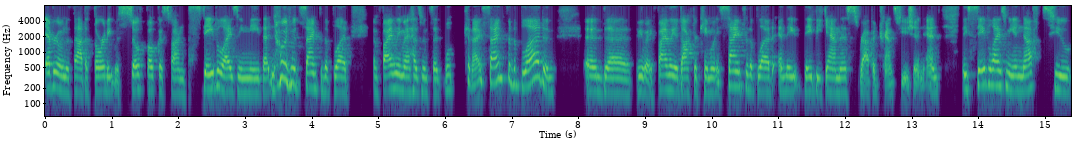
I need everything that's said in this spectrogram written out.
everyone with that authority was so focused on stabilizing me that no one would sign for the blood. And finally my husband said well can i sign for the blood? And and uh, anyway finally a doctor came and signed for the blood and they they began this rapid transfusion. And they stabilized me enough to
